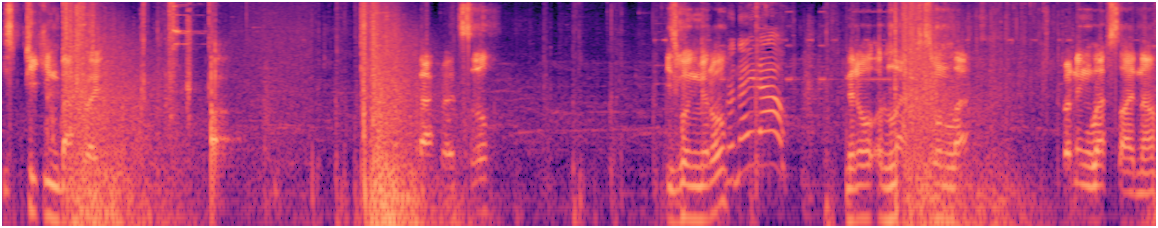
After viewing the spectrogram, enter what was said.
He's peeking back right. Back right still. He's going middle, Grenade out! middle, or left. He's going left. Running left side now.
